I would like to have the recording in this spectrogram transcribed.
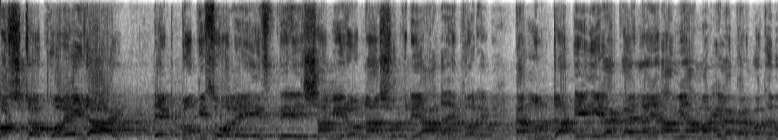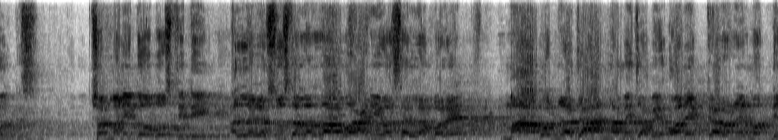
কষ্ট করেই যায়। একটু কিছু হলে স্ত্রী স্বামীরও না শুক্রিয়া আদায় করে। এমনটা এই এলাকায় নাই, আমি আমার এলাকার কথা বলতেছি। সম্মানিত উপস্থিতি, আল্লাহ রসুল সাল্লাম বলেন, মা বোনরা জাহান নামে যাবে অনেক কারণের মধ্যে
